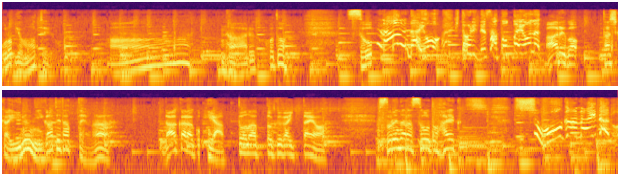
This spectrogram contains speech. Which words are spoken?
このいや待てよ。あーなるほど。そう。なんだよ。一人で悟ったような。アルゴ確か犬苦手だったよなだからこやっと納得がいったよ。それならそうと早く。しょうがないだろ？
